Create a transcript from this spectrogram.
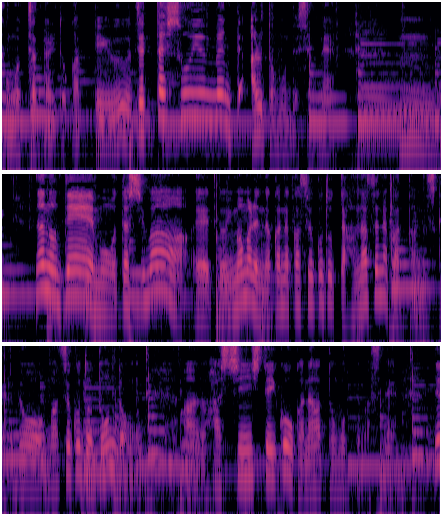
こもっちゃったりとかっていう絶対そういう面ってあると思うんですよね。うんなのでもう私は、えーと、今までなかなかそういうことって話せなかったんですけれど、まあ、そういうことをどんどんあの発信していこうかなと思ってますね。で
